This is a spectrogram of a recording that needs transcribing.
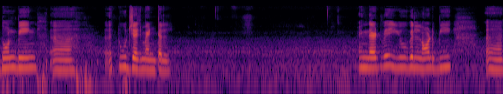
don't being uh, too judgmental. In that way you will not be uh,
